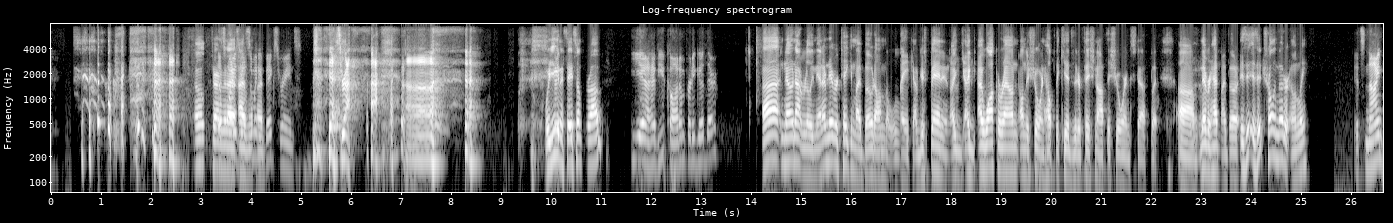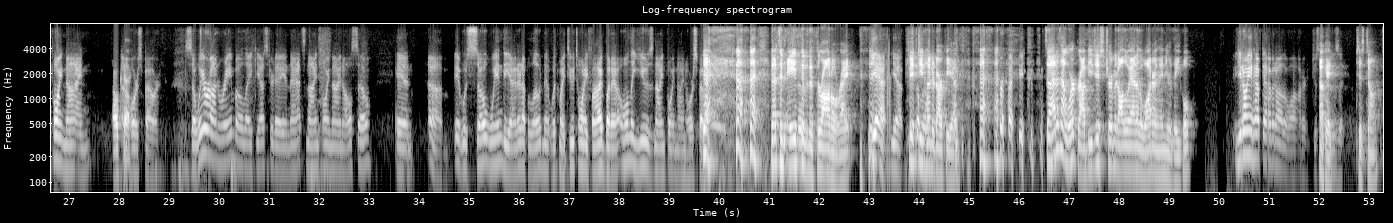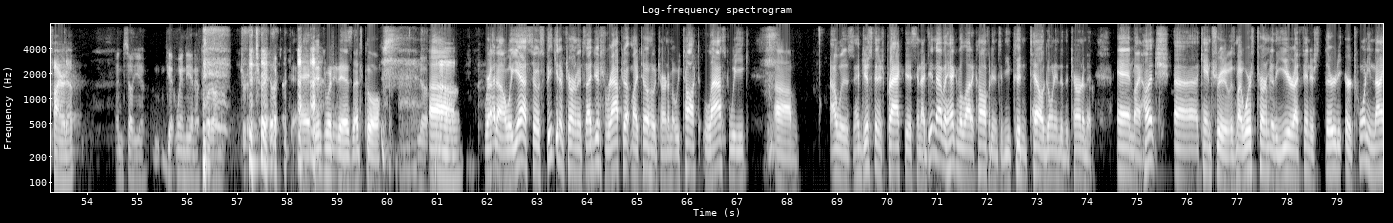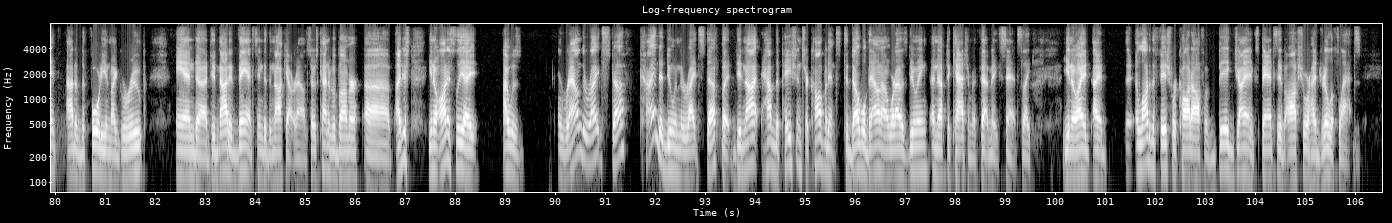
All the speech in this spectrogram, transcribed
Oh, That's tournament why he's I, got I've so many won. big screens. That's right. uh, Were you going to say something, Rob? Yeah, have you caught him pretty good there? Uh, no, not really, man. I've never taken my boat on the lake. I've just been and I, I, I walk around on the shore and help the kids that are fishing off the shore and stuff, but um, never had my boat. Is it is it trolling motor only? It's 9.9 Okay. uh, horsepower. So we were on Rainbow Lake yesterday, and that's 9.9 also. And um, it was so windy, I ended up loading it with my 225, but I only used 9.9 horsepower. That's an eighth of the throttle, right? yeah, yeah. just a little 1500. RPM. Right. so how does that work, Rob? You just trim it all the way out of the water and then you're legal? You don't even have to have it out of the water. Just don't Okay. use it Just don't fire it up. until you get windy and have to put it on the tra- trailer. hey, it is what it is. That's cool. yeah. Uh, Right on. Well, yeah. So speaking of tournaments, I just wrapped up my Toho tournament. We talked last week. Um, I was had just finished practice, and I didn't have a heck of a lot of confidence, if you couldn't tell, going into the tournament. And my hunch uh, came true. It was my worst tournament of the year. I finished 30 or 29th out of the 40 in my group, and uh, did not advance into the knockout round. So it was kind of a bummer. Uh, I just, you know, honestly, I I was around the right stuff, kind of doing the right stuff, but did not have the patience or confidence to double down on what I was doing enough to catch them, if that makes sense. Like, you know, I I a lot of the fish were caught off of big, giant, expansive offshore hydrilla flats.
